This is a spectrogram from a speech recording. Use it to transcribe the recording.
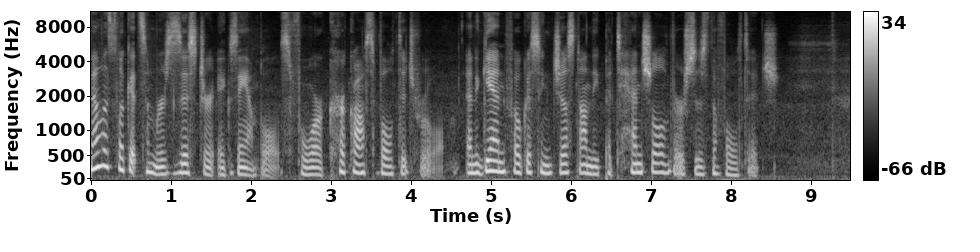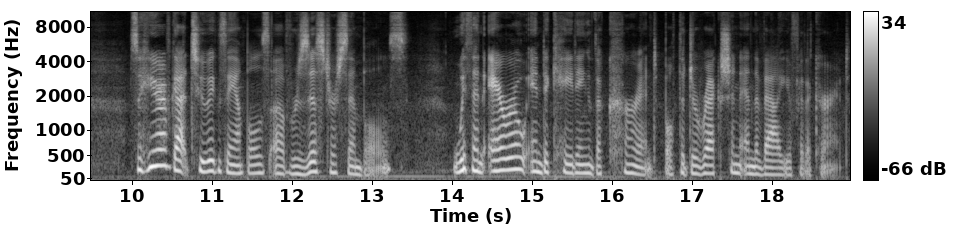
Now let's look at some resistor examples for Kirchhoff's voltage rule. And again, focusing just on the potential versus the voltage. So here I've got two examples of resistor symbols with an arrow indicating the current, both the direction and the value for the current.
